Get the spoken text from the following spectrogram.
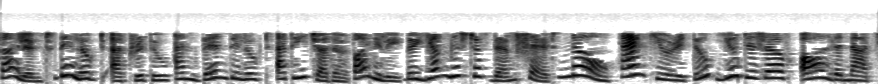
silent. They looked at Ritu and then they looked at each other. Finally, the youngest of them said, No, thank you, Ritu. You deserve all the nuts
